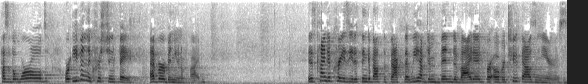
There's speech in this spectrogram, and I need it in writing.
Has the world, or even the Christian faith, ever been unified? It is kind of crazy to think about the fact that we have been divided for over 2,000 years.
